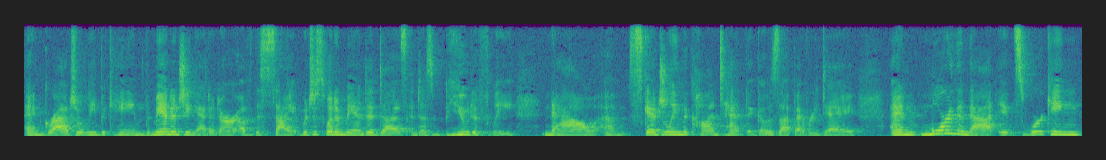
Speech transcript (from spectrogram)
and gradually became the managing editor of the site, which is what Amanda does and does beautifully now, um, scheduling the content that goes up every day. And more than that, it's working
